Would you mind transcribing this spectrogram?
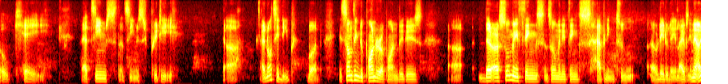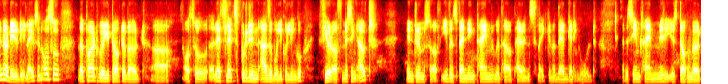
Okay, that seems that seems pretty. Uh, I'd not say deep, but it's something to ponder upon because uh, there are so many things and so many things happening to our day-to-day lives in, our day-to-day lives and also the part where you talked about uh, also let's let's put it in azaboliko lingo. Fear of missing out in terms of even spending time with our parents like you know they're getting old. At the same time is talking about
